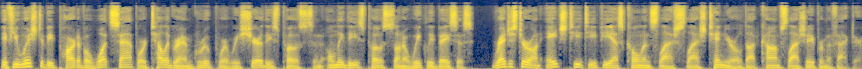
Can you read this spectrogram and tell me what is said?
If you wish to be part of a WhatsApp or Telegram group where we share these posts and only these posts on a weekly basis, register on https colon slash slash slash aprimifactor.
